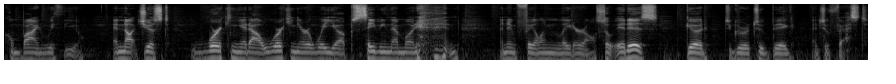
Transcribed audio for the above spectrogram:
combined with you, and not just working it out, working your way up, saving that money, and and then failing later on. So it is good to grow too big and too fast.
